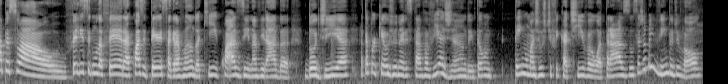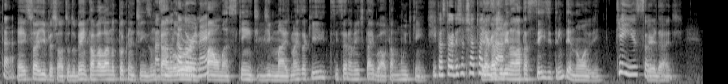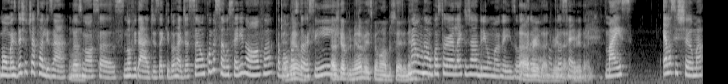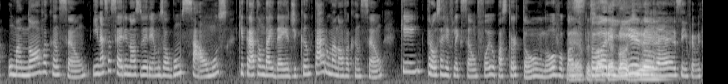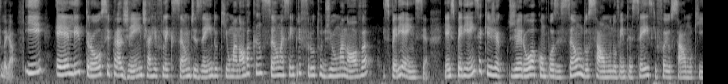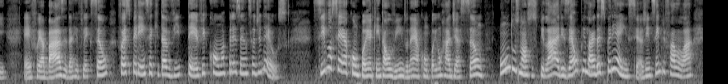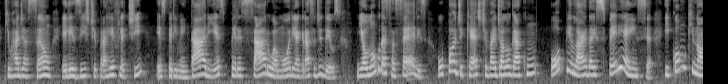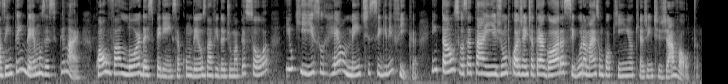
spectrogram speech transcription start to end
Olá, pessoal! Feliz segunda-feira, quase terça, gravando aqui, quase na virada do dia. Até porque o Júnior estava viajando, então tem uma justificativa o atraso. Seja bem-vindo de volta. É isso aí, pessoal, tudo bem? Tava lá no Tocantins, um Passando calor, calor, né? palmas, quente demais, mas aqui, sinceramente, tá igual, tá muito quente. E, pastor, deixa eu te E a atualizar. gasolina lá tá 6,39. Que isso? Verdade. Bom, mas deixa eu te atualizar das Hum. nossas novidades aqui do Radiação. Começamos série nova, tá bom, É mesmo? pastor? Sim. Acho que é a primeira vez que eu não abro série, né? Não, não, o pastor Alex já abriu uma vez outra, Ah, verdade, outra verdade, série. verdade. Mas ela se chama Uma Nova Canção e nessa série nós veremos alguns salmos que tratam da ideia de cantar uma nova canção. Quem trouxe a reflexão foi o pastor Tom, o novo É, pastor até e líder, né? Sim, foi muito legal. E ele trouxe pra gente a reflexão dizendo que uma nova canção é sempre fruto de uma nova experiência. E a experiência que ge- gerou a composição do Salmo 96, que foi o salmo que eh, foi a base da reflexão, foi a experiência que Davi teve com a presença de Deus. Se você acompanha, quem está ouvindo, né, acompanha o Radiação, um dos nossos pilares é o pilar da experiência. A gente sempre fala lá que o Radiação, ele existe para refletir, experimentar e expressar o amor e a graça de Deus. E ao longo dessas séries, o podcast vai dialogar com o pilar da experiência e como que nós entendemos esse pilar. Qual o valor da experiência com Deus na vida de uma pessoa e o que isso realmente significa. Então, se você tá aí junto com a gente até agora, segura mais um pouquinho que a gente já volta.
